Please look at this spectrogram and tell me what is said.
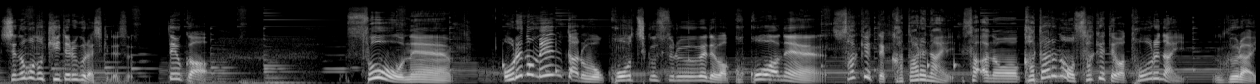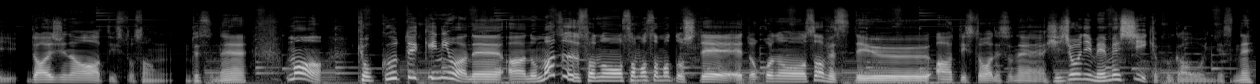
死ぬほど聞いてるぐらい好きです。っていうかそうね俺のメンタルを構築する上ではここはね避けて語れない。さあの語るのを避けては通れないぐらい大事なアーティストさんですね。まあ曲的にはねあのまずそのそもそもとして、えっと、このサーフェスっていうアーティストはですね非常にめめしい曲が多いんですね。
